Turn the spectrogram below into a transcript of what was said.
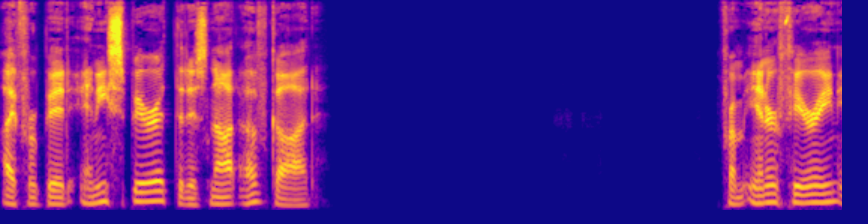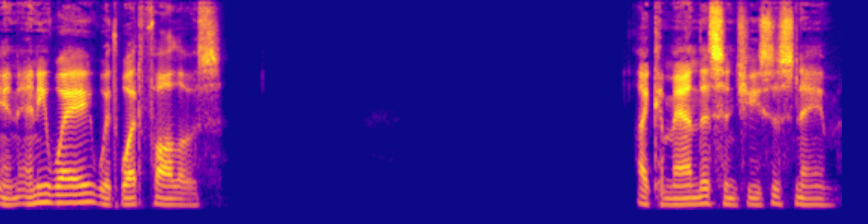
I forbid any spirit that is not of God from interfering in any way with what follows. I command this in Jesus' name.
